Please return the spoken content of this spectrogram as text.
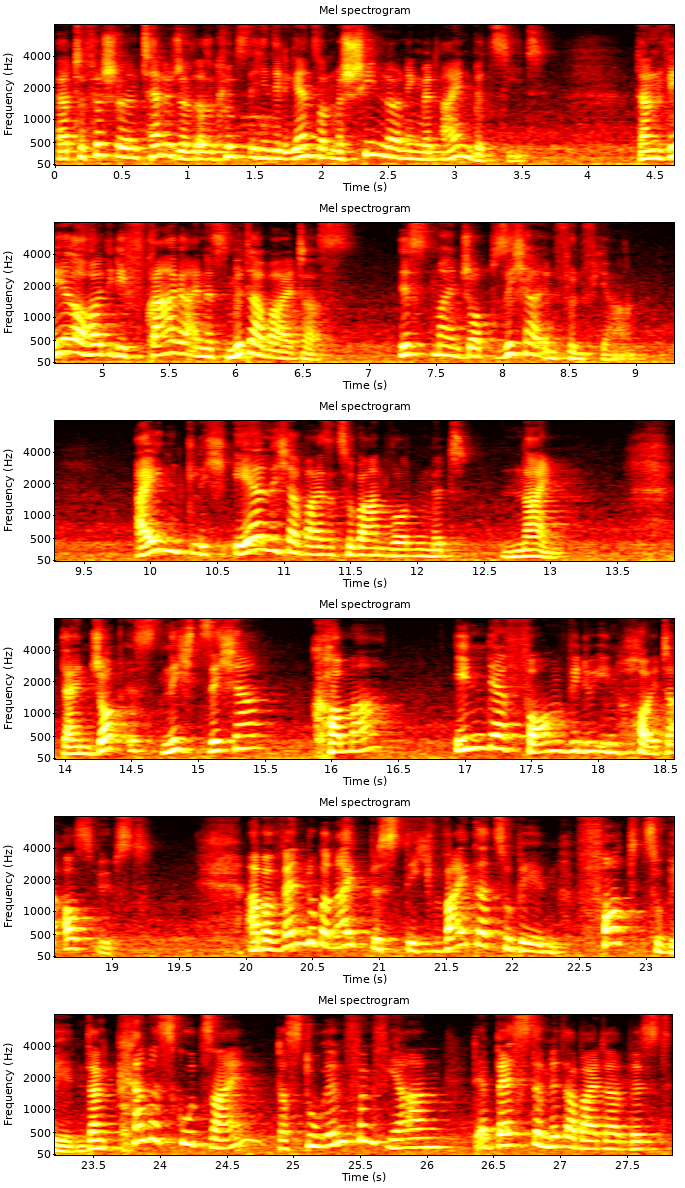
Artificial Intelligence, also künstliche Intelligenz und Machine Learning mit einbezieht, dann wäre heute die Frage eines Mitarbeiters, ist mein Job sicher in fünf Jahren? Eigentlich ehrlicherweise zu beantworten mit Nein. Dein Job ist nicht sicher, Komma, in der Form, wie du ihn heute ausübst. Aber wenn du bereit bist, dich weiterzubilden, fortzubilden, dann kann es gut sein, dass du in fünf Jahren der beste Mitarbeiter bist,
